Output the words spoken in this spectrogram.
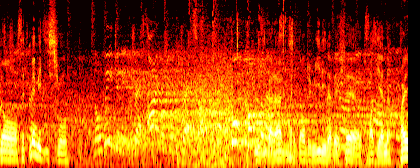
dans cette même édition. Medibala, lui, c'était en 2000, il avait fait euh, troisième. Ouais,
